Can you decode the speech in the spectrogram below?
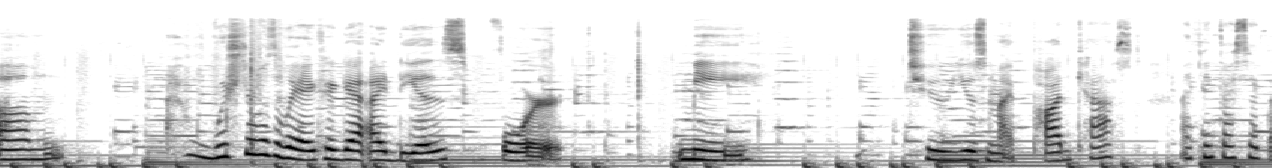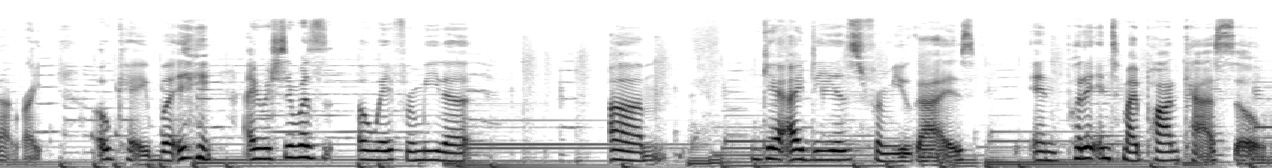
Um, I wish there was a way I could get ideas for me to use my podcast. I think I said that right. Okay, but I wish there was a way for me to um, get ideas from you guys and put it into my podcast so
